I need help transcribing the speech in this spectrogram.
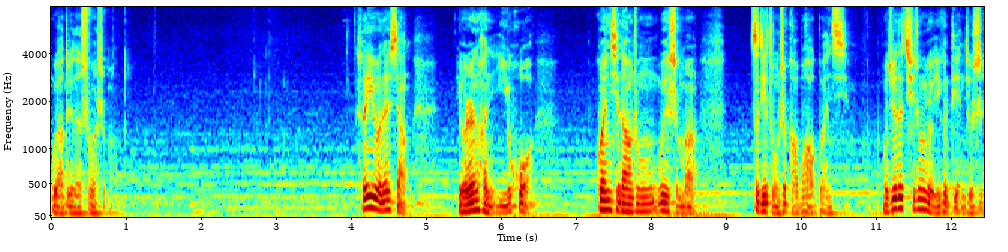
我要对他说什么。所以我在想，有人很疑惑，关系当中为什么自己总是搞不好关系？我觉得其中有一个点就是。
